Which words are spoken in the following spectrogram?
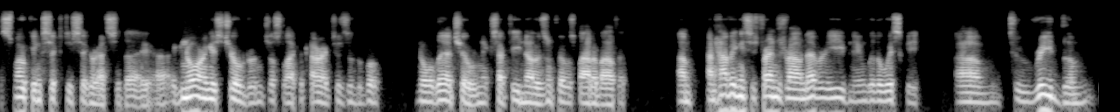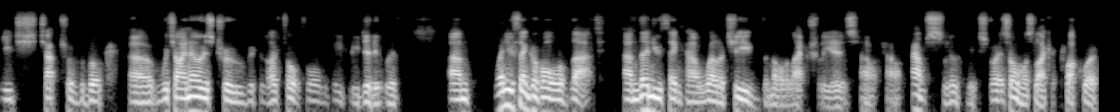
smoking 60 cigarettes a day, uh, ignoring his children, just like the characters in the book ignore their children, except he knows and feels bad about it. Um, and having his friends round every evening with a whiskey um, to read them each chapter of the book, uh, which I know is true because I've talked to all the people he did it with. Um, when you think of all of that, and then you think how well achieved the novel actually is, how, how absolutely extraordinary. It's almost like a clockwork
